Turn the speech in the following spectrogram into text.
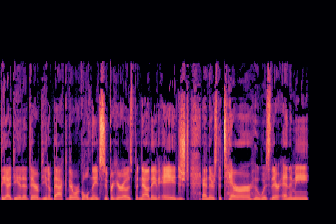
the idea that they're, you know, back there were Golden Age superheroes, but now they've aged. And there's the Terror, who was their enemy,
